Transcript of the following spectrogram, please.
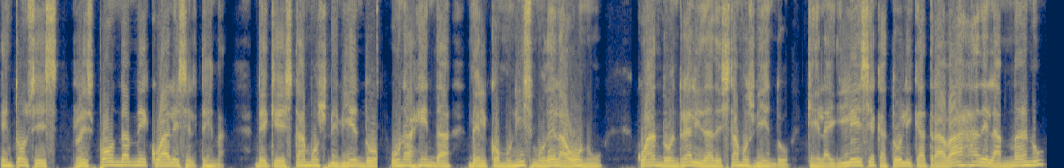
Entonces, respóndame cuál es el tema de que estamos viviendo una agenda del comunismo de la ONU cuando en realidad estamos viendo que la Iglesia Católica trabaja de la mano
